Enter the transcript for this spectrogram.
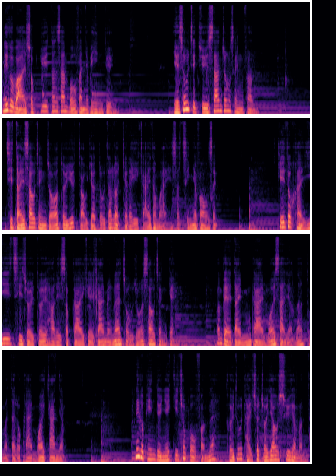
呢句话系属于登山宝训嘅片段。耶稣藉住山中圣训，彻底修正咗对于旧约道德律嘅理解同埋实践嘅方式。基督系依次序对下列十诫嘅诫命咧做咗修正嘅，分别系第五诫唔可以杀人啦，同埋第六诫唔可以奸淫。呢个片段嘅结束部分咧，佢都提出咗休书嘅问题。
